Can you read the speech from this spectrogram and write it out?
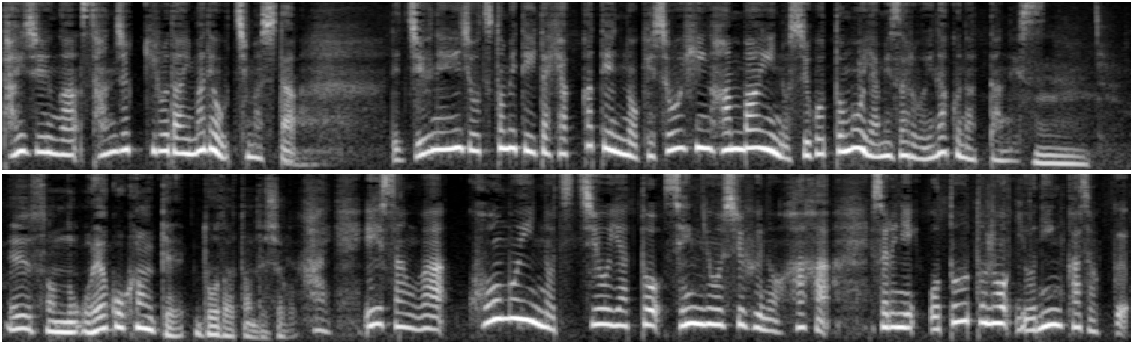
体重が30キロ台まで落ちました。で10年以上勤めていた百貨店の化粧品販売員の仕事も辞めざるを得なくなったんです、A さんの親子関係どうだったんでしょう？はい。A さんは公務員の父親と専業主婦の母、それに弟の4人家族。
